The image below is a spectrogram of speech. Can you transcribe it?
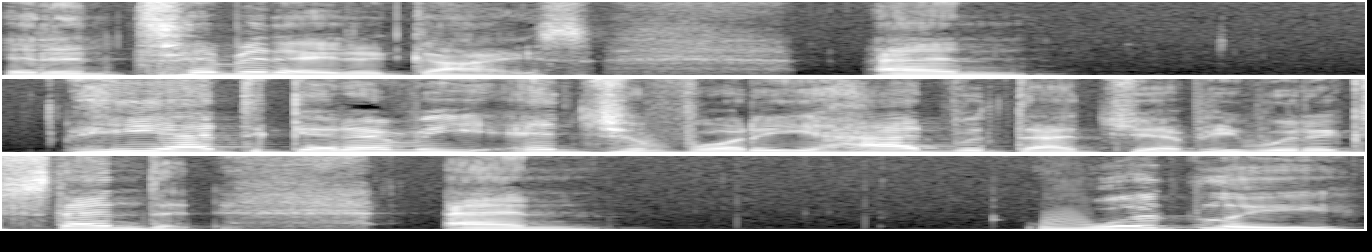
It intimidated guys. And he had to get every inch of what he had with that jab. He would extend it. And Woodley,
